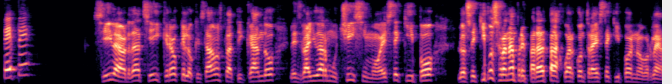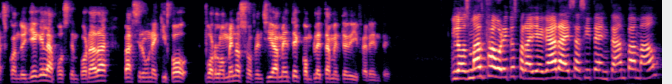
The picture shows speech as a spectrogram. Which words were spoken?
Pepe. Sí, la verdad, sí, creo que lo que estábamos platicando les va a ayudar muchísimo. Este equipo, los equipos se van a preparar para jugar contra este equipo de Nueva Orleans. Cuando llegue la postemporada, va a ser un equipo, por lo menos ofensivamente, completamente diferente. ¿Los más favoritos para llegar a esa cita en Tampa, Mau?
